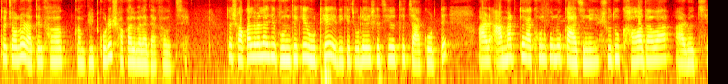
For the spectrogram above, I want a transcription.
তো চলো রাতের খাওয়া কমপ্লিট করে সকালবেলা দেখা হচ্ছে। তো সকালবেলায় যে ঘুম থেকে উঠে এদিকে চলে এসেছি হচ্ছে চা করতে। আর আমার তো এখন কোনো কাজ নেই, শুধু খাওয়া দাওয়া আর হচ্ছে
